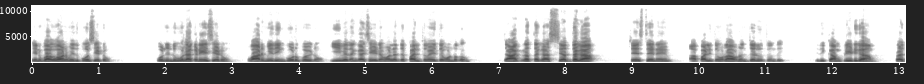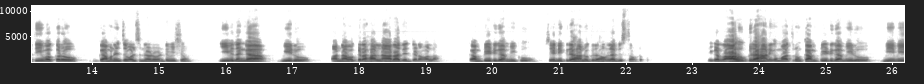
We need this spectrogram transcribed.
శని భగవాన్ మీద పోసేయటం కొన్ని నువ్వులు అక్కడ వేసేయడం వారి మీద ఇంకోటి పోయడం ఈ విధంగా చేయడం వల్ల అయితే ఫలితం అయితే ఉండదు. జాగ్రత్తగా శ్రద్ధగా చేస్తేనే ఆ ఫలితం రావడం జరుగుతుంది. ఇది కంప్లీట్గా ప్రతి ఒక్కరూ గమనించవలసినటువంటి విషయం. ఈ విధంగా మీరు ఆ నవగ్రహాలను ఆరాధించడం వల్ల కంప్లీట్గా మీకు శనిగ్రహానుగ్రహం లభిస్తూ ఉంటుంది. ఇక రాహుగ్రహానికి మాత్రం కంప్లీట్గా మీరు మీ మీ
